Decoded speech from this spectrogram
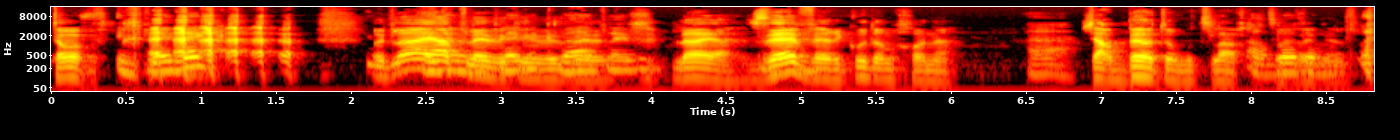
טוב. עם פלייבק? עוד לא היה פלייבקים פלייבק? לא וזה. לא היה. זה וריקוד המכונה. אה, שהרבה יותר מוצלח. הרבה יותר. מוצלח.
